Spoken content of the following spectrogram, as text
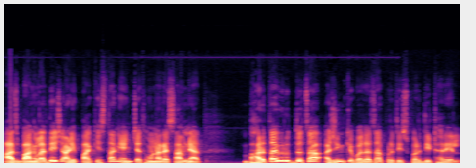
आज बांगलादेश आणि पाकिस्तान यांच्यात होणाऱ्या सामन्यात भारताविरुद्धचा अजिंक्यपदाचा प्रतिस्पर्धी ठरेल.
